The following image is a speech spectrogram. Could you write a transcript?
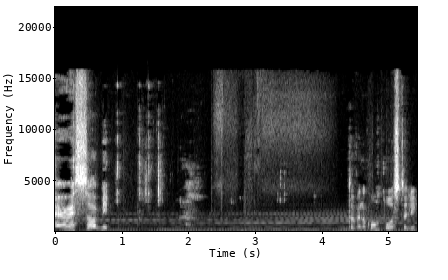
É, sobe. Tô vendo composto ali.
